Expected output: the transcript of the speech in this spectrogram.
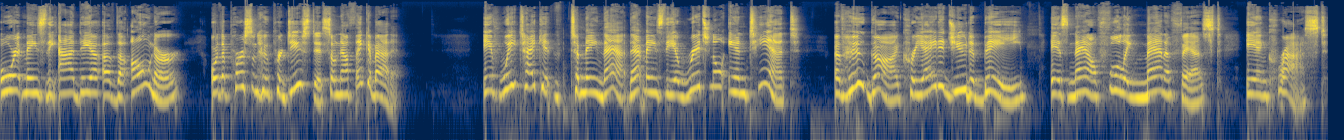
or it means the idea of the owner or the person who produced it. So now think about it. If we take it to mean that, that means the original intent of who God created you to be is now fully manifest in Christ.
